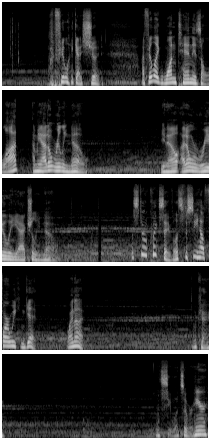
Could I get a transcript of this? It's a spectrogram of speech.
I feel like I should. I feel like 110 is a lot. I mean, I don't really know. You know, I don't really actually know. Let's do a quick save. Let's just see how far we can get. Why not? Okay. Let's see, what's over here?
